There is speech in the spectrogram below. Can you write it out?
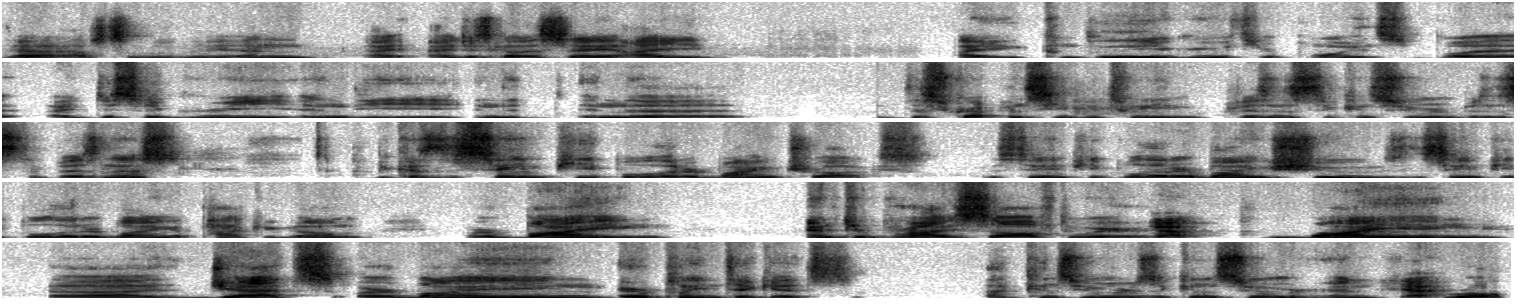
Yeah, absolutely. And I, I just got to say, I, I completely agree with your points, but I disagree in the, in the, in the, discrepancy between business to consumer and business to business because the same people that are buying trucks, the same people that are buying shoes, the same people that are buying a pack of gum are buying enterprise software, yeah. buying uh, jets, are buying airplane tickets. A consumer is a consumer, and yeah. we're all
